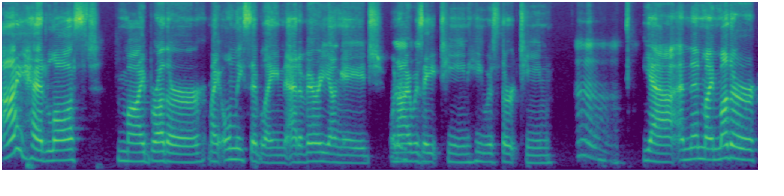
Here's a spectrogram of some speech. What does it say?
I had lost my brother, my only sibling, at a very young age. When mm. I was 18, he was 13. Mm. Yeah, and then my mother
